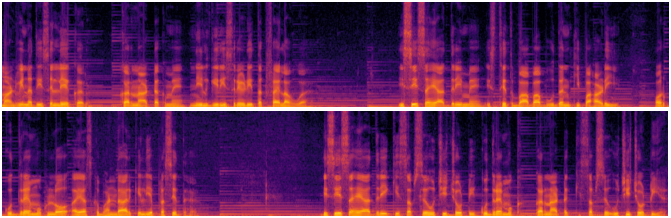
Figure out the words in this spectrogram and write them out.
मांडवी नदी से लेकर कर्नाटक में नीलगिरी श्रेणी तक फैला हुआ है। इसी सह्याद्री में स्थित बाबा बूदन की पहाड़ी और कुद्रेमुख लो अयस्क भंडार के लिए प्रसिद्ध है। इसी सह्याद्री की सबसे ऊँची चोटी कुद्रेमुख, कर्नाटक की सबसे ऊँची चोटी है।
